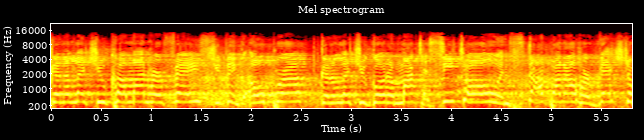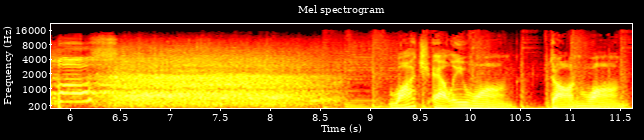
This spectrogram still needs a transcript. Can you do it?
gonna let you come on her face? You think Oprah gonna let you go to Montecito and stomp on all her vegetables? Watch Ali Wong, Don Wong,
